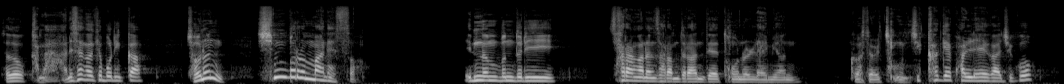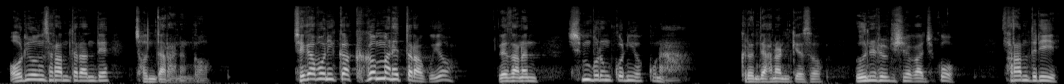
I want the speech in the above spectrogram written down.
저도 가만히 생각해 보니까 저는 심부름만 했어. 있는 분들이 사랑하는 사람들한테 돈을 내면 그것을 정직하게 관리해 가지고 어려운 사람들한테 전달하는 거. 제가 보니까 그것만 했더라고요. 그래서 나는 심부름꾼이었구나. 그런데 하나님께서 은혜를 주셔가지고 사람들이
